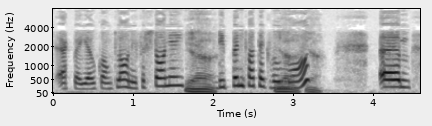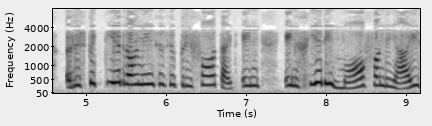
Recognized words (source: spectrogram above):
ek by jou kan kla nie. Verstaan jy ja. die punt wat ek wil ja, maak? Ja. Ehm um, respekteer daai mense se privaatheid en en gee die ma van die huis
